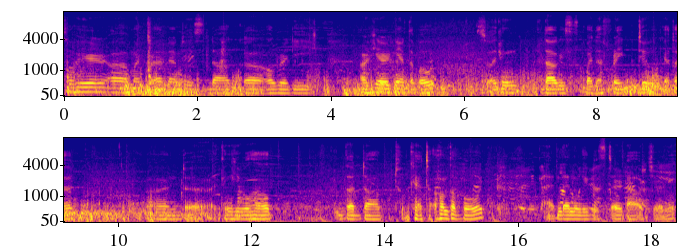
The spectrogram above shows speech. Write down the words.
so here uh, my friend and his dog uh, already are here near the boat. So I think the dog is quite afraid to get up. And uh, I think he will help the dog to get on the boat. And then we will start our journey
